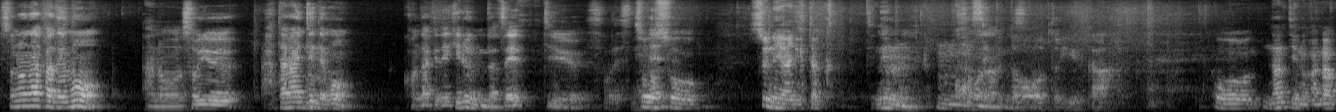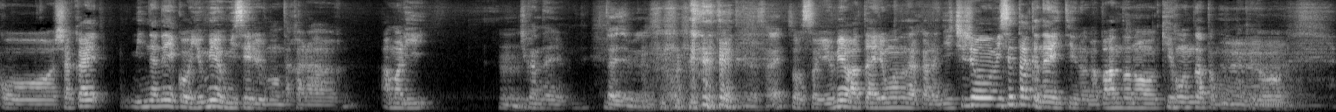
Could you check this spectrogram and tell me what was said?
その中でもあのそういう働いてても、こんだけできるんだぜっていう、そうですね。そうそうそういうのやりたくってね、うんうんコンセプトというか。こうなんていうのかなこう社会みんなねこう夢を見せるもんだからあまりうん時間ないよね、大丈夫です そうそう夢を与えるものだから日常を見せたくないっていうのがバンドの基本だと思うんだけど、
